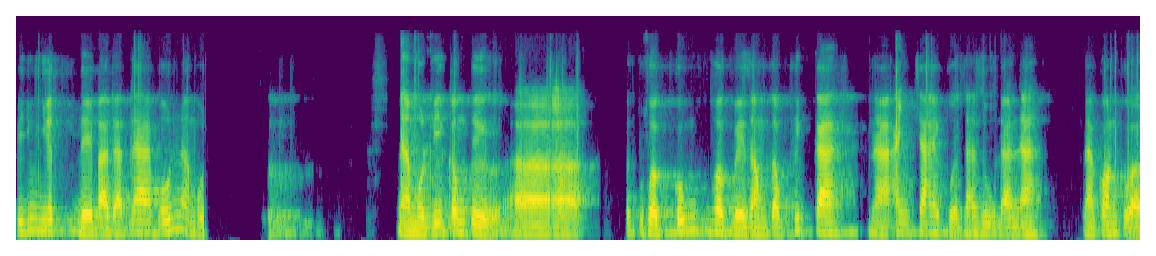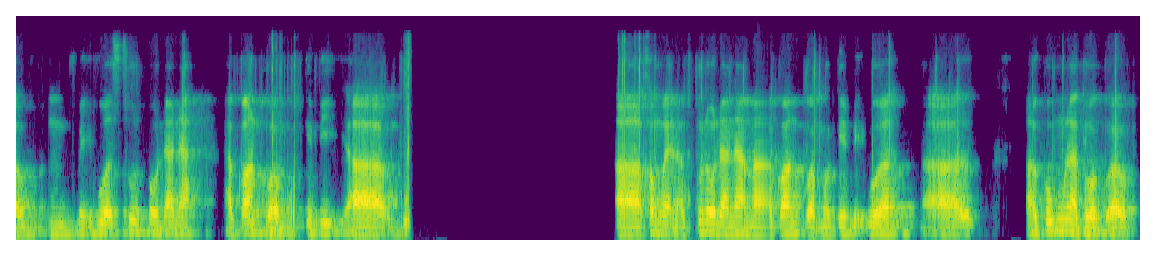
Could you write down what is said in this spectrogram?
ví dụ như đề bà đạt đa vốn là một là một vị công tử uh, thuộc cũng thuộc về dòng tộc Thích Ca là anh trai của Gia Du Đà Na là con của ừ, vị vua Suhodana là con của một cái vị uh, uh, không phải là Suhodana mà con của một cái vị vua uh, uh, cũng là thuộc uh,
